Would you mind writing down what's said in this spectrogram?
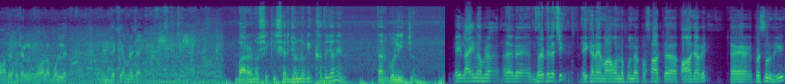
আমাদের হোটেলওয়ালা বললে দেখে আমরা যাই। বারাণসী কিসের জন্য বিখ্যাত জানেন? তার গলির জন্য। এই লাইন আমরা ধরে ফেলেছি। এইখানে মা অন্নপূর্ণার প্রসাদ পাওয়া যাবে। প্রচুর ভিড়।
